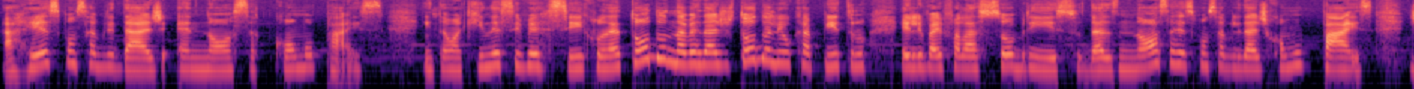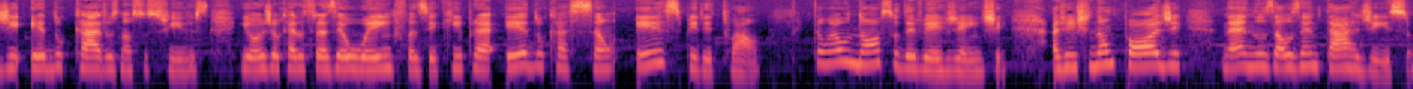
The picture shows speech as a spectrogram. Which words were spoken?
a responsabilidade é nossa como pais. Então aqui nesse versículo, né, todo, na verdade, todo ali o capítulo, ele vai falar sobre isso, da nossa responsabilidade como pais de educar os nossos nossos filhos. E hoje eu quero trazer o ênfase aqui para educação espiritual. Então é o nosso dever, gente. A gente não pode né, nos ausentar disso.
